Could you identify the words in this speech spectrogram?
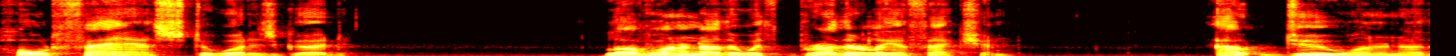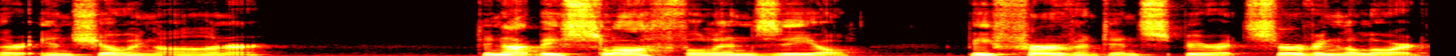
Hold fast to what is good. Love one another with brotherly affection. Outdo one another in showing honor. Do not be slothful in zeal. Be fervent in spirit, serving the Lord.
